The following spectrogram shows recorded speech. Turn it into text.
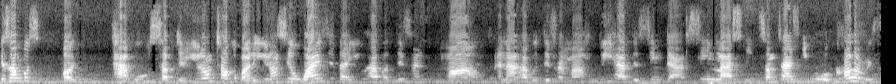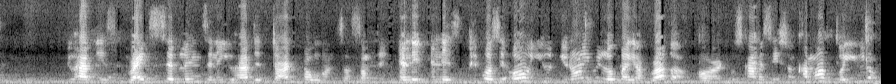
it's almost a taboo subject. You don't talk about it. You don't say, why is it that you have a different mom and I have a different mom? We have the same dad, same last name. Sometimes even with colorism, you have these bright siblings and then you have the darker ones or something. And it, and it's people say, oh, you you don't even look like your brother, or those conversations come up, but you don't.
